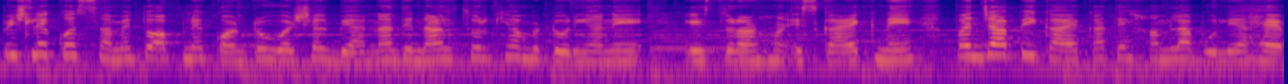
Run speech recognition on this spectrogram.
ਪਿਛਲੇ ਕੁਝ ਸਮੇਂ ਤੋਂ ਆਪਣੇ ਕੰਟਰੋਵਰਸ਼ੀਅਲ ਬਿਆਨਾਂ ਦੇ ਨਾਲ ਸੁਰਖੀਆਂ ਬਟੋਰੀਆਂ ਨੇ। ਇਸ ਦੌਰਾਨ ਹੁਣ ਇਸ ਗਾਇਕ ਨੇ ਪੰਜਾਬੀ ਗਾਇਕਾਂ ਤੇ ਹਮਲਾ ਬੋਲਿਆ ਹੈ।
